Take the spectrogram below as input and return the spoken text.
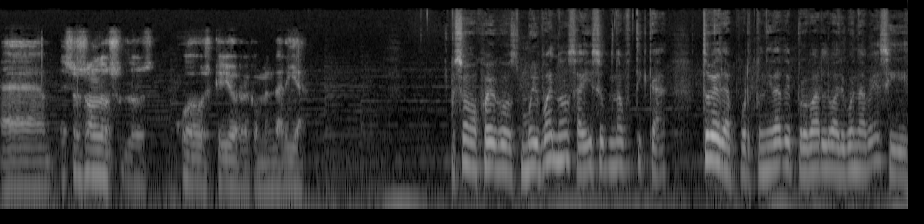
Em, esos son los, los juegos que yo recomendaría son juegos muy buenos. Ahí Subnautica tuve la oportunidad de probarlo alguna vez y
